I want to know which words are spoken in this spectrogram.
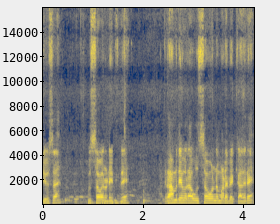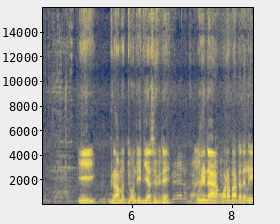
ದಿವಸ ಉತ್ಸವ ನಡೆಯುತ್ತದೆ. ಗ್ರಾಮದೇವರ ಉತ್ಸವವನ್ನು ಮಾಡಬೇಕಾದರೆ ಈ ಗ್ರಾಮಕ್ಕೆ ಒಂದು ಇತಿಹಾಸವಿದೆ. ಊರಿನ ಹೊರಭಾಗದಲ್ಲಿ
